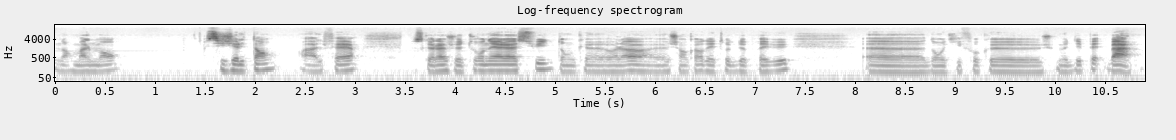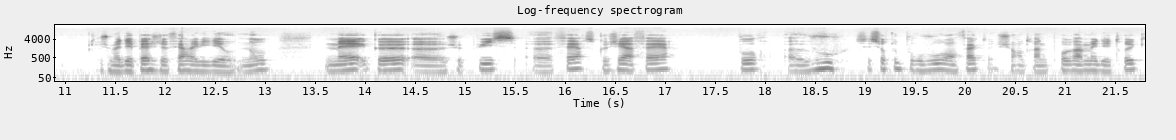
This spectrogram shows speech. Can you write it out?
normalement. Si j'ai le temps à le faire, parce que là je vais tourner à la suite. Donc voilà, j'ai encore des trucs de prévu. donc il faut que je me dépêche, bah, que je me dépêche de faire la vidéo. Non mais que euh, je puisse euh, faire ce que j'ai à faire pour euh, vous. C'est surtout pour vous en fait. Je suis en train de programmer des trucs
